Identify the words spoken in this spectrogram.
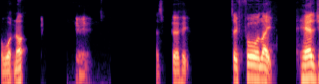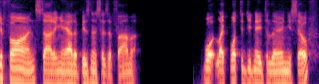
or whatnot. yeah. That's perfect. So for like, how did you find starting out a business as a farmer? What like what did you need to learn yourself?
